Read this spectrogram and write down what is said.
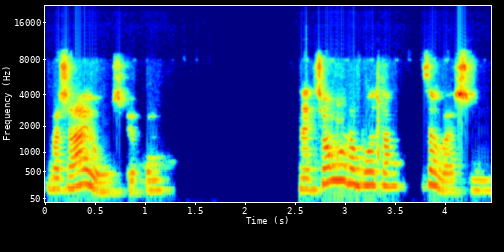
Бажаю успіху! На цьому робота завершена.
